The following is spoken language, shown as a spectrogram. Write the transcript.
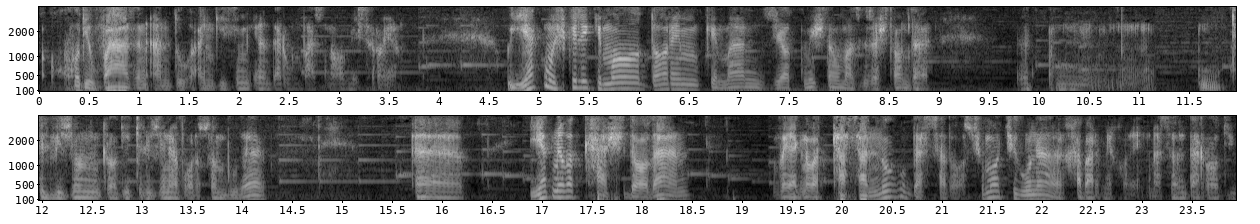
خود وزن اندوه انگیزی می‌کنن در اون وزنها می سرایند یک مشکلی که ما داریم که من زیاد میشنم از گذشتم در تلویزیون رادیو تلویزیون افغانستان بوده یک نوع کش دادن و یک نوع تصنع در صداست شما چگونه خبر می‌خورین؟ مثلا در رادیو.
